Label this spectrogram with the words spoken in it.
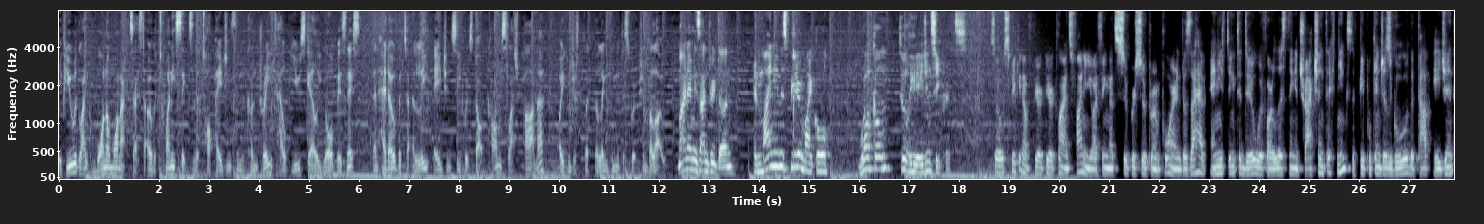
If you would like one-on-one access to over 26 of the top agents in the country to help you scale your business, then head over to eliteagentsecrets.com slash partner, or you can just click the link in the description below. My name is Andrew Dunn. And my name is Peter Michael. Welcome to Elite Agent Secrets. So, speaking of your, your clients finding you, I think that's super, super important. Does that have anything to do with our listing attraction techniques? If people can just Google the top agent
